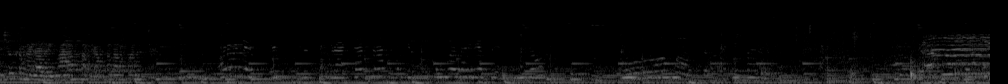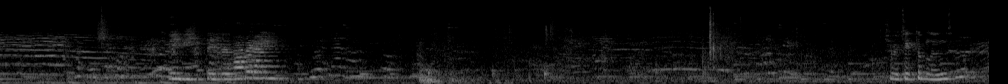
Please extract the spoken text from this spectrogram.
Dicho que me la arrimaran para acá, para la puerta. Baby, te, te va a ver ahí. Should we take the balloons out?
